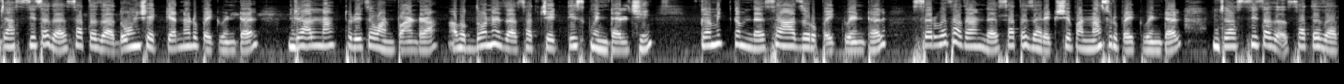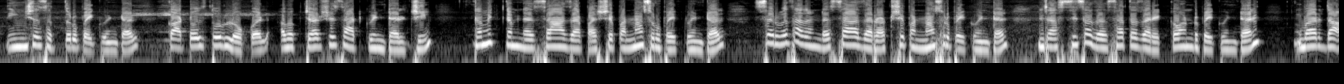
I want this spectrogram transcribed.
जास्तीचा दर सात हजार दोनशे एक्क्याण्णव रुपये क्विंटल जालना तुरीचं वाण पांढरा अबक दोन हजार सातशे एकतीस क्विंटलची कमीत कमी दर सहा हजार रुपये क्विंटल सर्वसाधारण दर सात हजार एकशे पन्नास रुपये क्विंटल जास्तीचा दर सात हजार तीनशे सत्तर रुपये क्विंटल काटोल तूर लोकल अबक चारशे साठ क्विंटलची कमीत कमी दर सहा हजार पाचशे पन्नास रुपये क्विंटल सर्वसाधारण दर सहा हजार आठशे पन्नास रुपये क्विंटल जास्तीचा दर सात हजार एकावन्न रुपये क्विंटल वर्धा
